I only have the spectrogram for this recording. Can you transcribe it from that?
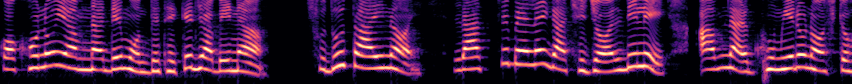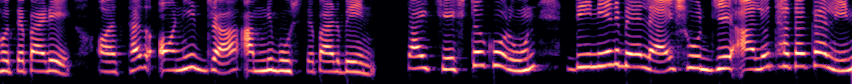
কখনোই আপনাদের মধ্যে থেকে যাবে না। শুধু তাই নয়, রাত্রেবেলায় গাছে জল দিলে আপনার ঘুমেরও নষ্ট হতে পারে, অর্থাৎ অনিদ্রা আপনি বুঝতে পারবেন। তাই চেষ্টা করুন দিনের বেলায় সূর্যের আলো থাকাকালীন,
